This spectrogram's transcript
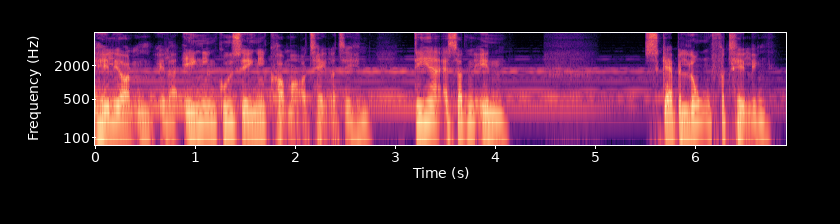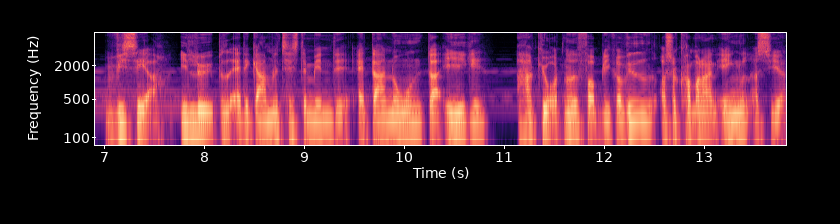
Helligånden, eller englen, Guds engel, kommer og taler til hende. Det her er sådan en skabelonfortælling, vi ser i løbet af det gamle testamente, at der er nogen, der ikke har gjort noget for at blive gravid, og så kommer der en engel og siger,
